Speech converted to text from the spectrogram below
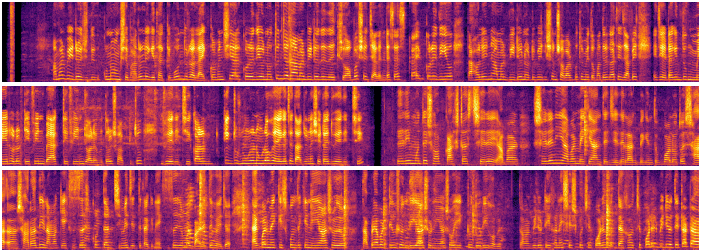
আমার ভিডিও যদি কোনো অংশে ভালো লেগে থাকে, বন্ধুরা লাইক, কমেন্ট, শেয়ার করে দিও। নতুন যারা আমার ভিডিওতে দেখছ, অবশ্যই চ্যানেলটা সাবস্ক্রাইব করে দিও। তাহলেই না আমার ভিডিও নোটিফিকেশন সবার প্রথমে তোমাদের কাছে যাবে। এই যে এটা কিন্তু মেয়ের হলো টিফিন ব্যাগ, টিফিন, জলের বোতল সব কিছু ধুয়ে দিচ্ছি। কারণ একটু নোংরা নোংরা হয়ে গেছে, তার জন্য সেটাই ধুয়ে দিচ্ছি। এরই মধ্যে সব কাজ টাজ ছেড়ে আবার, সেরে নিয়ে আবার মেয়েকে আনতে যেতে লাগবে কিন্তু। বলো তো সারাদিন আমাকে এক্সারসাইজ করতে আর জিমে যেতে লাগে না এক্সারসাইজ আমার বাড়িতে হয়ে যায়। একবার মেয়েকে স্কুল থেকে নিয়ে আসো, তারপরে আবার টিউশন দিয়ে আসো, নিয়ে আসো, ওই একটু দূরই হবে। তো আমার ভিডিওটি এখানেই শেষ করছি। পরে দেখা হচ্ছে পরের ভিডিওতে। টাটা!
